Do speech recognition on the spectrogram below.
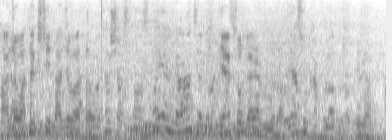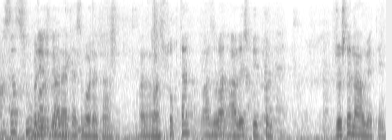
50 вата киши? 50 вата? Вата 65 сум я гарантия дорам. Як сол гаранти дорад я сул кафолат дорам мақсад су bir yil garantiyasi bor ekan suqdan vazorat alish bepul jo'shda nameteng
